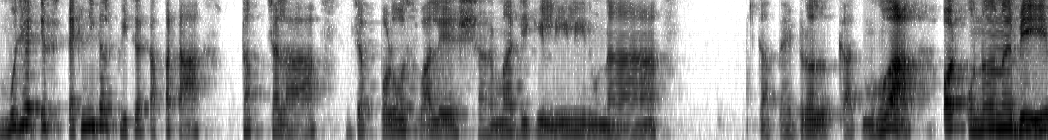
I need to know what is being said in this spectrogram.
मुझे इस टेक्निकल फीचर का पता तब चला जब पड़ोस वाले शर्मा जी की लीली लूना का पेट्रोल खत्म हुआ और उन्होंने भी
